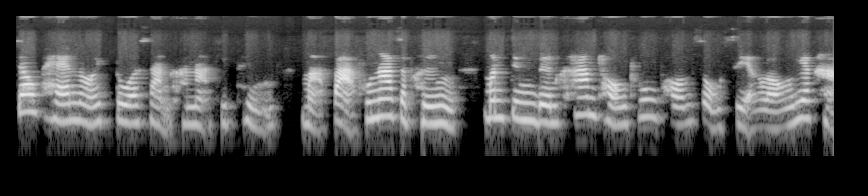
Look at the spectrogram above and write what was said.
เจ้าแพ้น้อยตัวสั่นขณะคิดถึง หมาป่าผู้น่าจะพึง มันจึงเดินข้ามท้องทุ่งพร้อมส่งเสียงร้องเรียกหา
